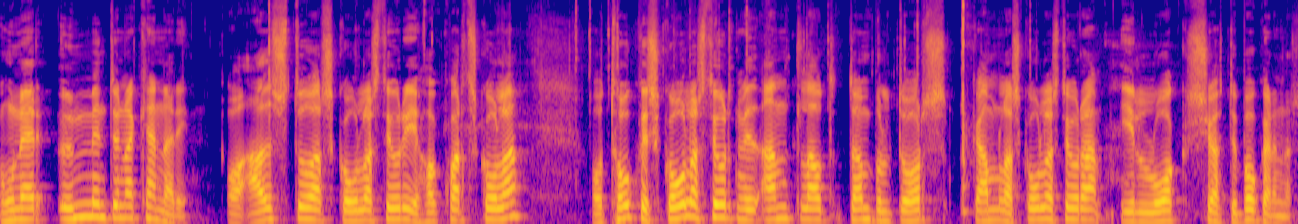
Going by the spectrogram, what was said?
hún er ummyndunarkennari og aðstóðar skólastjóri í Hogwarts skóla og tók við skólastjórn við andlát Dumbledores gamla skólastjóra í lok sjöttu bókarinnar.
